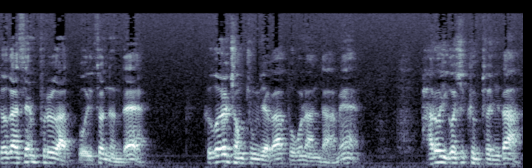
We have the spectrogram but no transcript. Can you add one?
제가 샘플을 갖고 있었는데 그걸 정충재가 보고 난 다음에 바로 이것이 금편이다.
